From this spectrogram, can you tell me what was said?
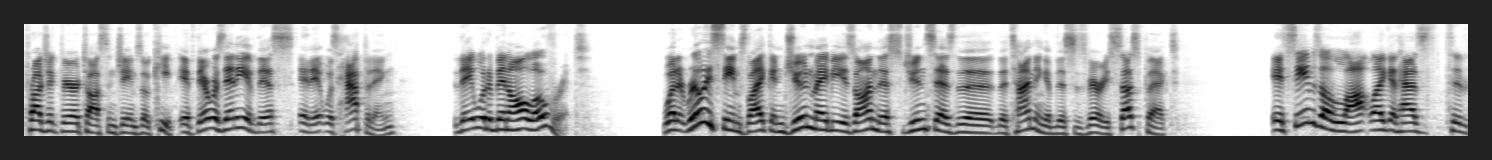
Project Veritas and James O'Keefe. If there was any of this and it was happening, they would have been all over it. What it really seems like, and June maybe is on this, June says the, the timing of this is very suspect. It seems a lot like it has to,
